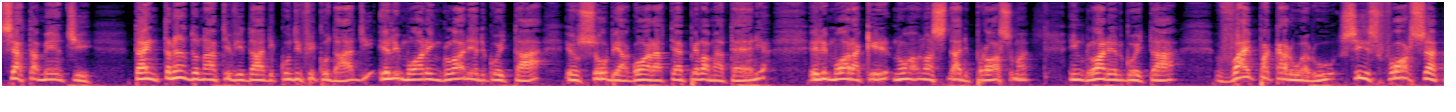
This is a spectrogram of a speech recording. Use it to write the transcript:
certamente está entrando na atividade com dificuldade. Ele mora em Glória de Goitá, eu soube agora até pela matéria. Ele mora aqui numa, numa cidade próxima, em Glória de Goitá. Vai para Caruaru, se esforça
